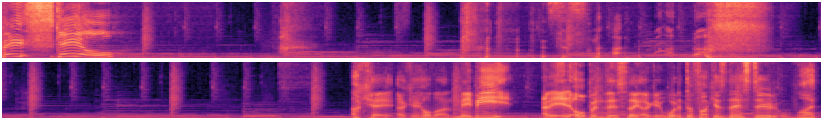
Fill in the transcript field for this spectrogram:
Base scale? this is not. okay, okay, hold on. Maybe I mean it opened this thing. Okay, what the fuck is this, dude? What?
